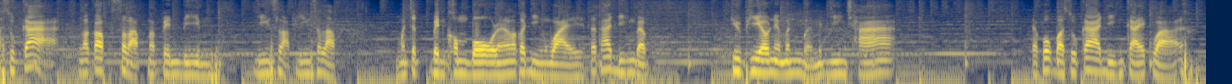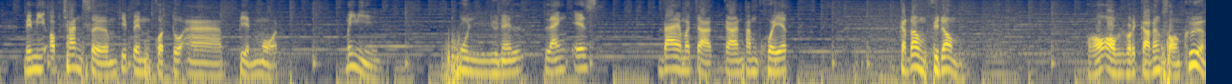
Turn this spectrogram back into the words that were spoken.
าซูก้าแล้วก็สลับมาเป็นบีม ยิงสลับยิงสลับ มันจะเป็นคอมโบเลยนะแล้วก็ยิงไวแต่ถ้ายิงแบบเพียวๆเนี่ยมันเหมือนมันยิงช้า แต่พวกบาซูก้ายิงไกลกว่า ไม่มีออปชันเสริมที่เป็นกดตัว R เปลี่ยนโหมด ไม่มีหุ่นอยู่ในแรงเอสได้มาจากการทำเควสกระดัมฟิดอม ขอออกบริการทั้งสองเครื่อง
